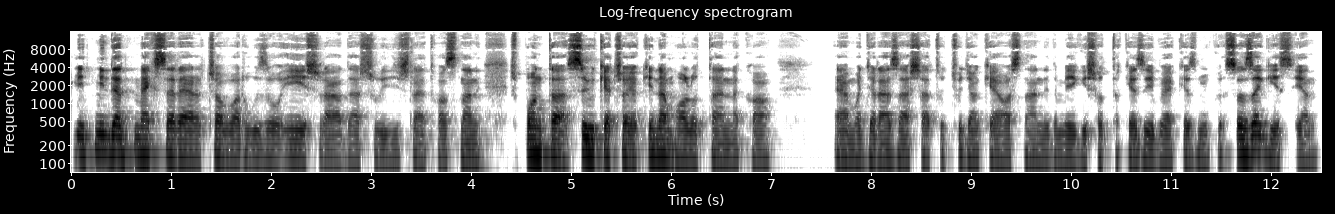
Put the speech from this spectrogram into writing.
Itt mindent megszerel, csavarhúzó, és ráadásul így is lehet használni. És pont a szőke csaj, aki nem hallotta ennek a elmagyarázását, hogy hogyan kell használni, de mégis ott a kezébe elkezd működni. Szóval az egész ilyen...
